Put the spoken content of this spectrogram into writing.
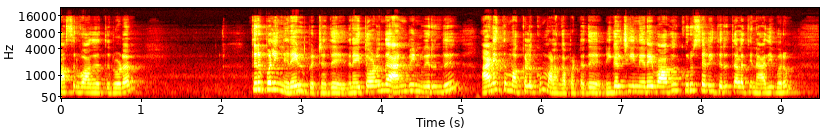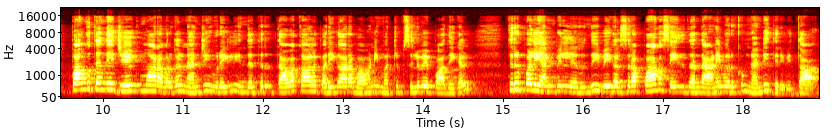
ஆசிர்வாதத்துடன் திருப்பலி நிறைவு பெற்றது. இதனைத் தொடர்ந்து அன்பின் விருந்து அனைத்து மக்களுக்கும் வழங்கப்பட்டது. நிகழ்ச்சியின் நிறைவாக குருசடி திருத்தலத்தின் அதிபரும் பங்குத்தந்தை ஜெயக்குமார் அவர்கள் நன்றி உரையில் இந்த திரு தவக்கால பரிகார பவனி மற்றும் சிலுவை பாதைகள் திருப்பலி அன்பில் இருந்து இவைகள் சிறப்பாக செய்து தந்த அனைவருக்கும் நன்றி தெரிவித்தார்.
